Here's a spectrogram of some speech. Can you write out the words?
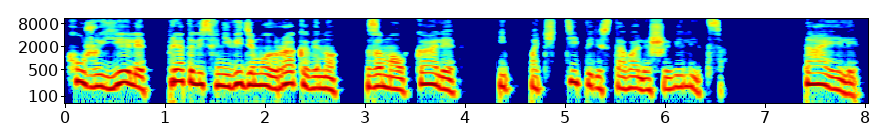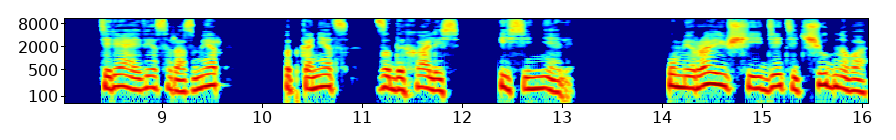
хуже ели, прятались в невидимую раковину, замолкали почти переставали шевелиться. Таяли, теряя вес и размер, под конец задыхались и синели. Умирающие дети чудного,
